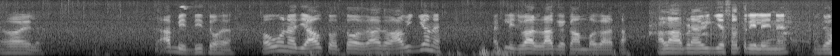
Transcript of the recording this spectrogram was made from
હા એટલે આપી દીધો હે કહું ને, હજી આવતો તો આ તો આવી ગયો ને. એટલી જ વાર લાગે કામ બગાડતા. હાલા, આપણે આવી ગયા છત્રી લઈને. જો.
